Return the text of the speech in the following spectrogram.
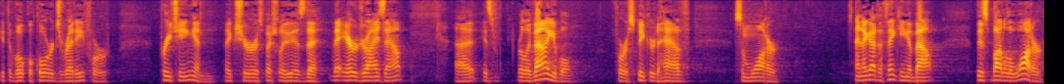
get the vocal cords ready for preaching and make sure, especially as the, the air dries out, uh, it's really valuable for a speaker to have some water. And I got to thinking about this bottle of water.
